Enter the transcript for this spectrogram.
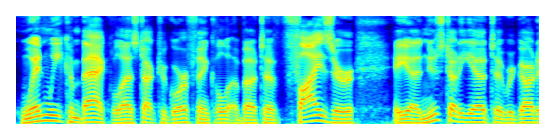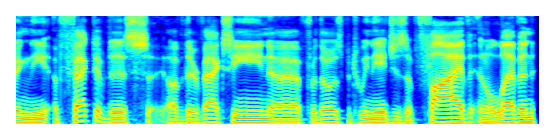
When we come back, we'll ask Dr. Gorfinkel about uh, Pfizer, a, a, uh, new study out uh, regarding the effectiveness of their vaccine uh, for those between the ages of 5 and 11.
